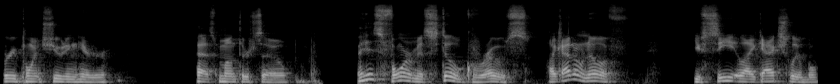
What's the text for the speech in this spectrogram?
three point shooting here past month or so. But his form is still gross. Like I don't know if you see like actually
